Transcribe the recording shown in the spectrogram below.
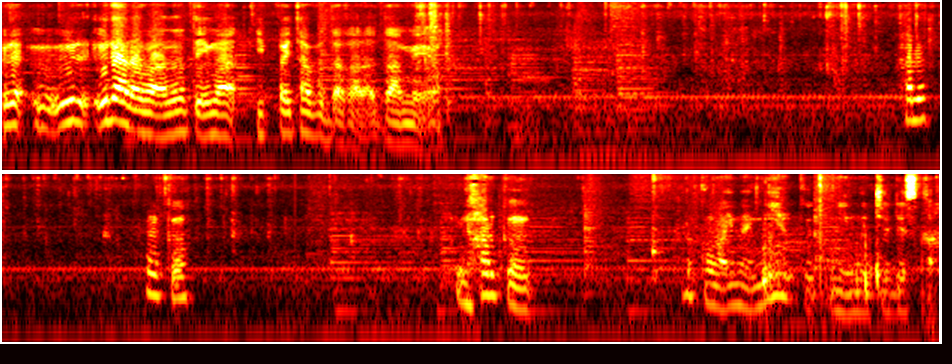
うら、ううららはあなた今いっぱい食べたからダメよ。はるはるくんはるくん、はるくんは今ミルクに夢中ですか？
